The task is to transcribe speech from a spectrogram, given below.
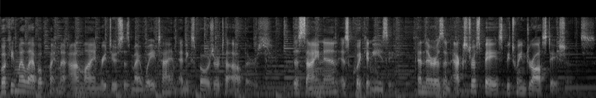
Booking my lab appointment online reduces my wait time and exposure to others. The sign in is quick and easy, and there is an extra space between draw stations.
